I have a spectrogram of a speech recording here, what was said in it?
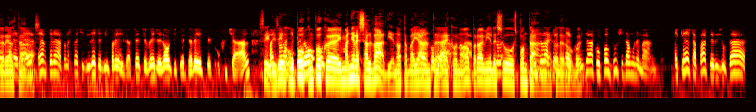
ma realtà. È, è anche nata una specie di rete di impresa senza avere le logiche di rete ufficiale. Sì, diciamo, un po', un po' in maniere salvadie, no? Tabaiante, Ecco, ecco, no? bravo. Però viene su quella ecco, le Ecco, robe. che un po' dusce da una mano. E che questa parte risulta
